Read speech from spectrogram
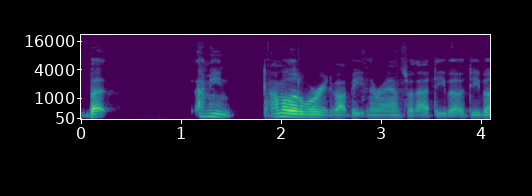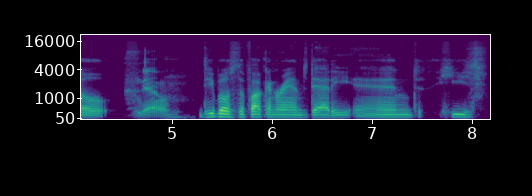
But I mean, I'm a little worried about beating the Rams without Debo. Debo no, Debo's the fucking Rams daddy, and he's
